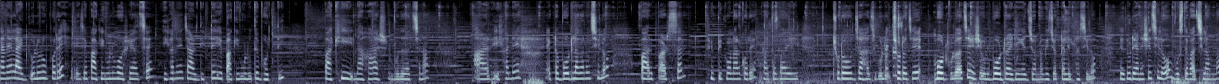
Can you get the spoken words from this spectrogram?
এখানে লাইটগুলোর উপরে এই যে পাখিগুলো বসে আছে। এখানে চারদিকটাই এই পাখিগুলোতে ভর্তি। পাখি না হাঁস বোঝা যাচ্ছে না। আর এখানে একটা বোর্ড লাগানো ছিল পার পারসন ফিফটি ক্রোনার করে। হয়তো বা এই ছোটো জাহাজগুলো, ছোট যে বোর্ডগুলো আছে, সেগুলো বোর্ড রাইডিংয়ের জন্য কিছু একটা লেখা ছিল। যেহেতু ড্যানিশে ছিল, বুঝতে পারছিলাম না।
